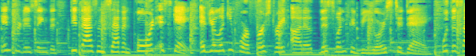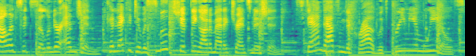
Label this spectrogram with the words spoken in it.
Introducing the 2007 Ford Escape. If you're looking for a first-rate auto, this one could be yours today. With a solid six-cylinder engine connected to a smooth shifting automatic transmission. Stand out from the crowd with premium wheels.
